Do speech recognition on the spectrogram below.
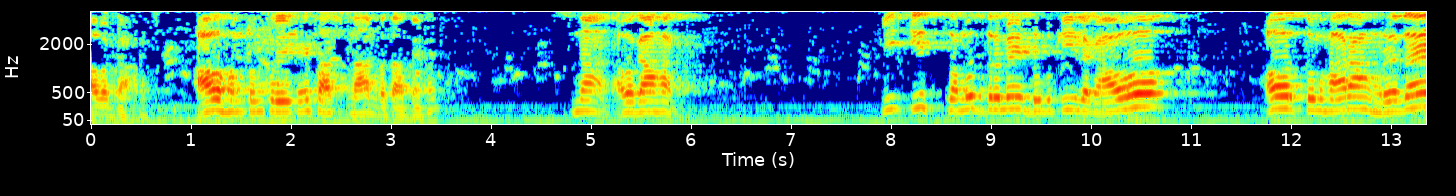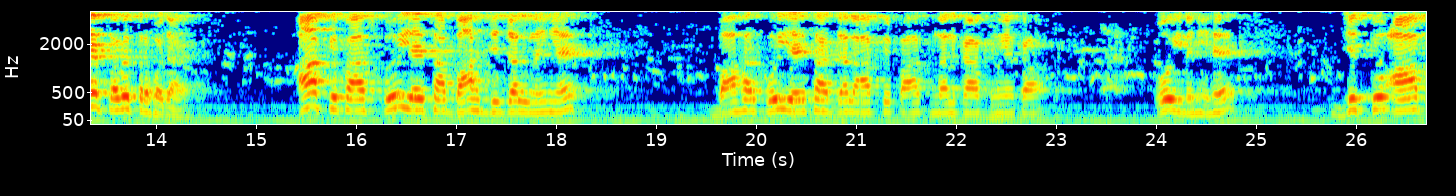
अवगाह आओ, हम तुमको एक ऐसा स्नान बताते हैं। स्नान, अवगाहन। कि इस समुद्र में डुबकी लगाओ और तुम्हारा हृदय पवित्र हो जाए। आपके पास कोई ऐसा बाह्य जल नहीं है। बाहर कोई ऐसा जल आपके पास नल का, कुएँ का कोई नहीं है, जिसको आप,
